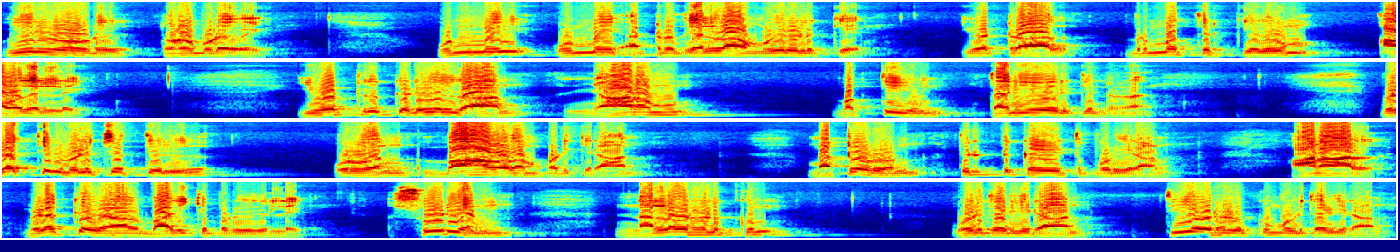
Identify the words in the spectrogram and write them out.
உயிர்களோடு தொடர்புடையவை. உண்மை உண்மை அற்றது எல்லாம் உயிர்களுக்கே. இவற்றால் பிரம்மத்திற்கு எதுவும் ஆவதில்லை. இவற்றுக்கு இடையில்தான் ஞானமும் பக்தியும் தனியே இருக்கின்றன. விளக்கின் வெளிச்சத்தில் ஒருவன் பாகவதம் படிக்கிறான் மற்றொருவன் திருட்டு கையெழுத்து போடுகிறான். ஆனால் விளக்குகளால் பாதிக்கப்படுவதில்லை. சூரியன் நல்லவர்களுக்கும் ஒளி தருகிறான். தீயவர்களுக்கும் ஒளி தருகிறான்.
